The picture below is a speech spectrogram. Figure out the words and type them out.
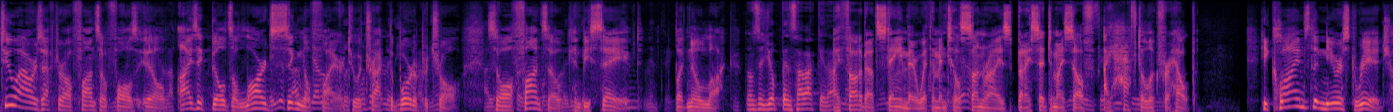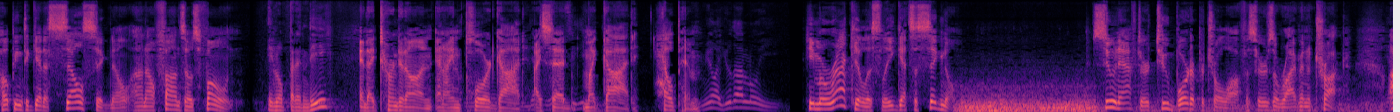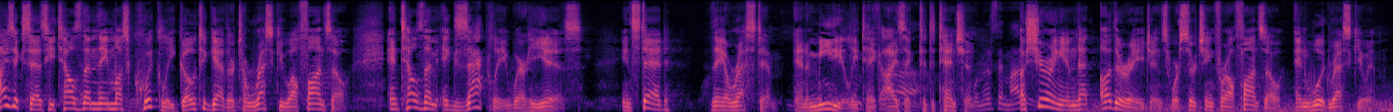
Two hours after Alfonso falls ill, Isaac builds a large signal fire to attract the Border Patrol so Alfonso can be saved. But no luck. I thought about staying there with him until sunrise, but I said to myself, I have to look for help. He climbs the nearest ridge, hoping to get a cell signal on Alfonso's phone. And I turned it on and I implored God. I said, My God, help him. He miraculously gets a signal. Soon after, two Border Patrol officers arrive in a truck. Isaac says he tells them they must quickly go together to rescue Alfonso and tells them exactly where he is. Instead, they arrest him and immediately take Isaac to detention, assuring him that other agents were searching for Alfonso and would rescue him.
